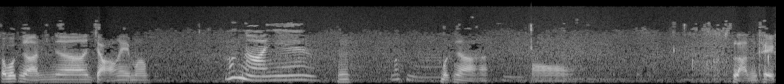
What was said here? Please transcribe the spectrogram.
có bất ngờ anh ờ, chọn em không? Bất ngờ nha. Ừ. bất ngờ. Bất ngờ hả? Ồ lạnh thiệt.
